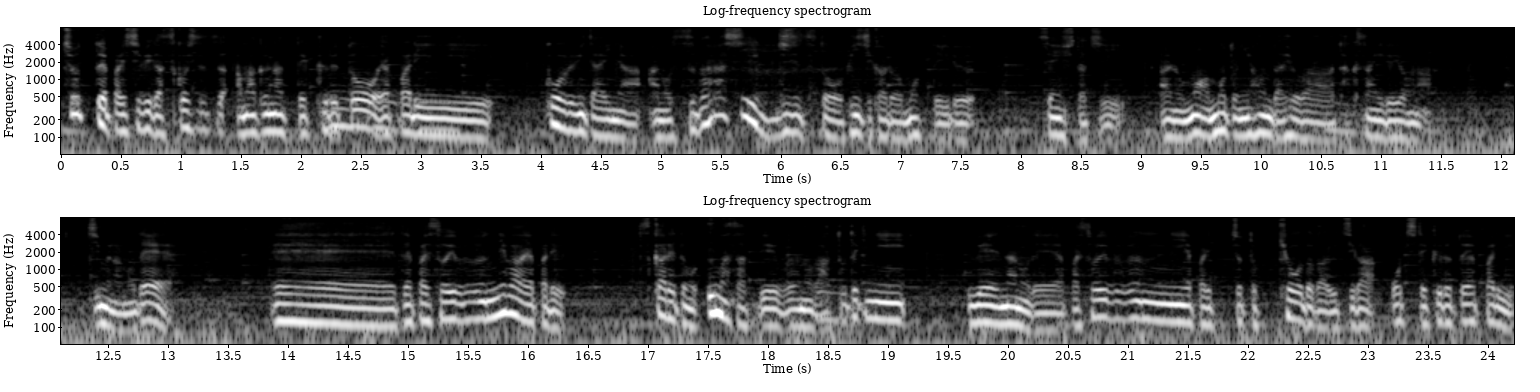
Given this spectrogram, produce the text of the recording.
ちょっとやっぱり守備が少しずつ甘くなってくるとやっぱり神戸みたいなあの素晴らしい技術とフィジカルを持っている選手たちあの、まあ、元日本代表がたくさんいるようなチームなので。えーと、やっぱりそういう部分にはやっぱり疲れてもうまさっていう部分が圧倒的に上なのでやっぱりそういう部分にやっぱりちょっと強度が内が落ちてくるとやっぱり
